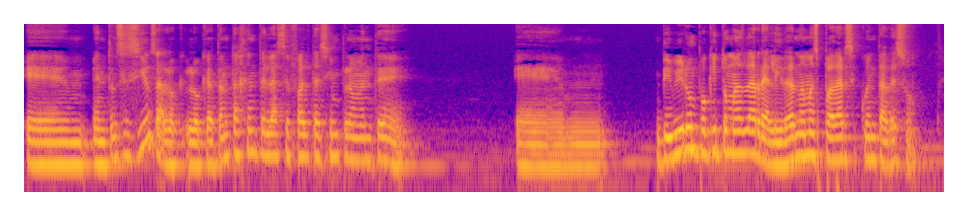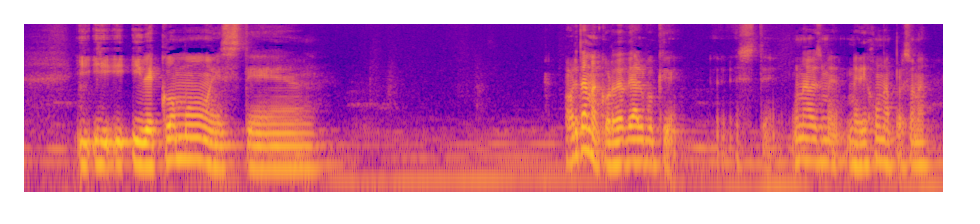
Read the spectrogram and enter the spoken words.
Eh, entonces sí, o sea, lo, que a tanta gente le hace falta es simplemente eh, vivir un poquito más la realidad, nada más para darse cuenta de eso. Y, de cómo, este... Ahorita me acordé de algo que, este, una vez me dijo una persona.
